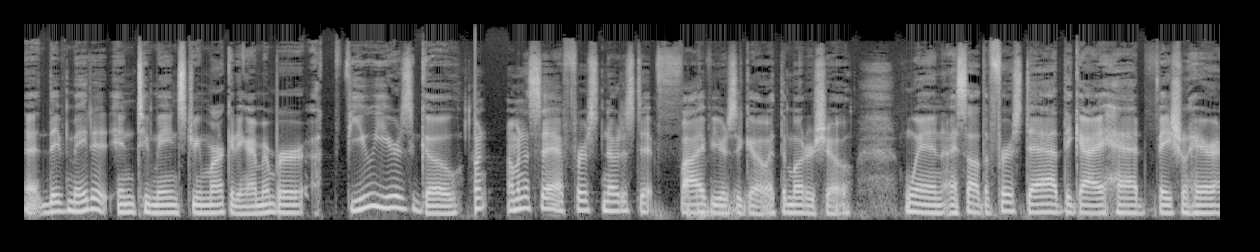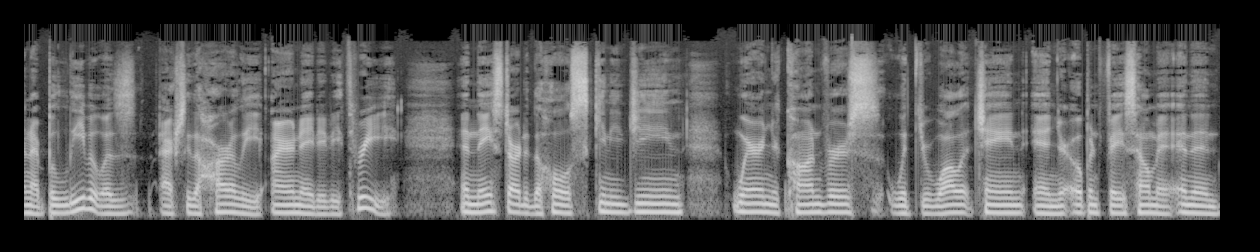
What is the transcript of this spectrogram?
Uh, they've made it into mainstream marketing. I remember a few years ago. I'm going to say I first noticed it five years ago at the motor show when I saw the first ad. The guy had facial hair, and I believe it was actually the Harley Iron 883. And they started the whole skinny jean, wearing your Converse with your wallet chain and your open face helmet. And then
